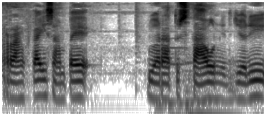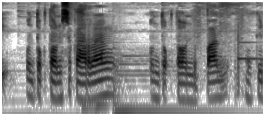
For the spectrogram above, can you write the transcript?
rangkai sampai 200 tahun gitu. Jadi untuk tahun sekarang untuk tahun depan mungkin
